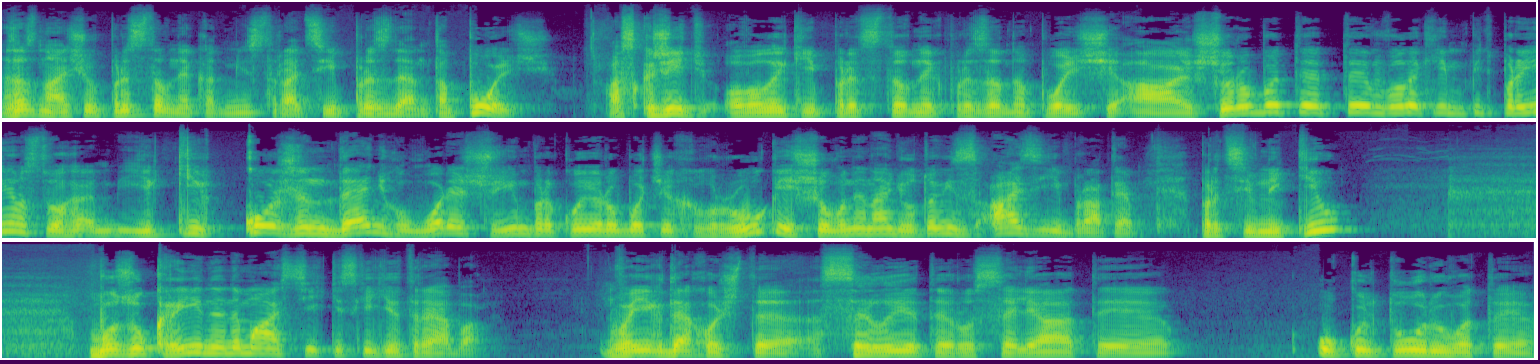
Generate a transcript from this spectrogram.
зазначив представник адміністрації президента Польщі. А скажіть, о великий представник президента Польщі, а що робити тим великим підприємствам, які кожен день говорять, що їм бракує робочих рук і що вони навіть готові з Азії брати працівників? Бо з України немає стільки, скільки треба. Ви їх де хочете селити, розселяти, укультурювати?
